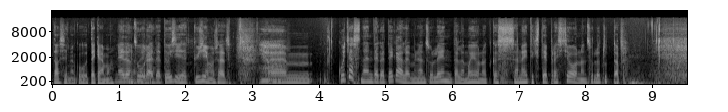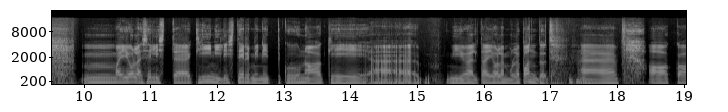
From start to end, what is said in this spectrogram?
edasi nagu tegema. Need on ja suured välja. ja tõsised küsimused. Ehm, kuidas nendega tegelemine on sulle endale mõjunud, kas näiteks depressioon on sulle tuttav? ma ei ole sellist äh, kliinilist terminit kunagi äh, nii-öelda ei ole mulle pandud mm. -hmm. Äh, aga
